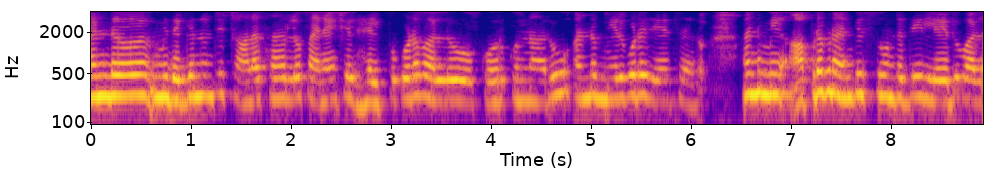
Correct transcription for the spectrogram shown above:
and uh, మీ దగ్గర నుంచి చాలాసార్లు ఫైనాన్షియల్ హెల్ప్ కూడా వాళ్ళు కోరుకున్నారు అండ్ మీరు కూడా చేశారు. అండ్ మీ అప్పుడప్పుడు అనిపిస్తూ ఉంటుంది లేదు వాళ్ళ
